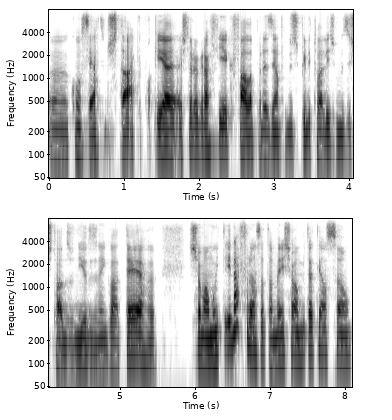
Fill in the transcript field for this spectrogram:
uh, com certo destaque, porque a historiografia que fala, por exemplo, do espiritualismo nos Estados Unidos na Inglaterra chama muito, e na França também chama muita atenção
